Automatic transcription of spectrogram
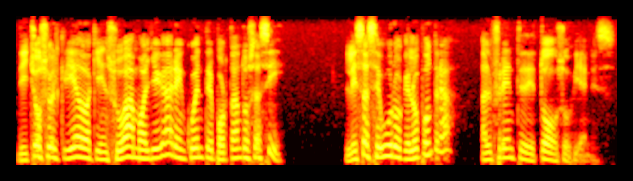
Dichoso el criado a quien su amo al llegar encuentre portándose así. Les aseguro que lo pondrá al frente de todos sus bienes.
